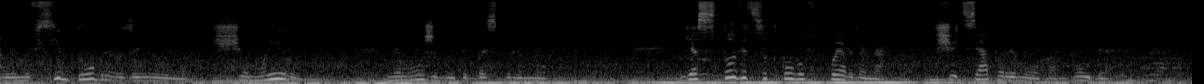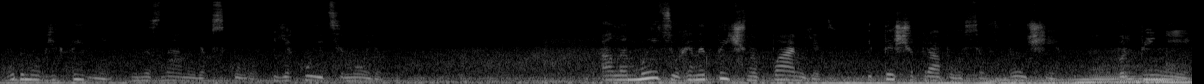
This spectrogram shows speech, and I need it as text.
Але ми всі добре розуміємо, що миру не може бути без перемоги. Я стовідсотково впевнена, що ця перемога буде. Будемо об'єктивні, ми не знаємо, як скоро і якою ціною. Але ми цю генетичну пам'ять і те, що трапилося в Бучі, в Ірпіні,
